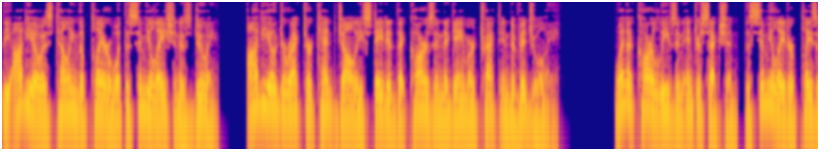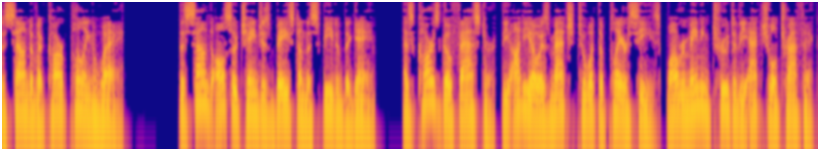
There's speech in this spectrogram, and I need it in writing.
The audio is telling the player what the simulation is doing. Audio director Kent Jolly stated that cars in the game are tracked individually. When a car leaves an intersection, the simulator plays a sound of a car pulling away. The sound also changes based on the speed of the game. As cars go faster, the audio is matched to what the player sees, while remaining true to the actual traffic.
